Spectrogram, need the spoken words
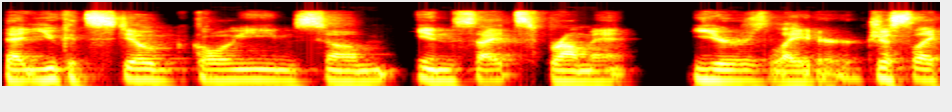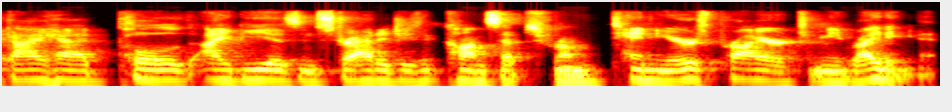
that you could still glean some insights from it years later, just like I had pulled ideas and strategies and concepts from 10 years prior to me writing it.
